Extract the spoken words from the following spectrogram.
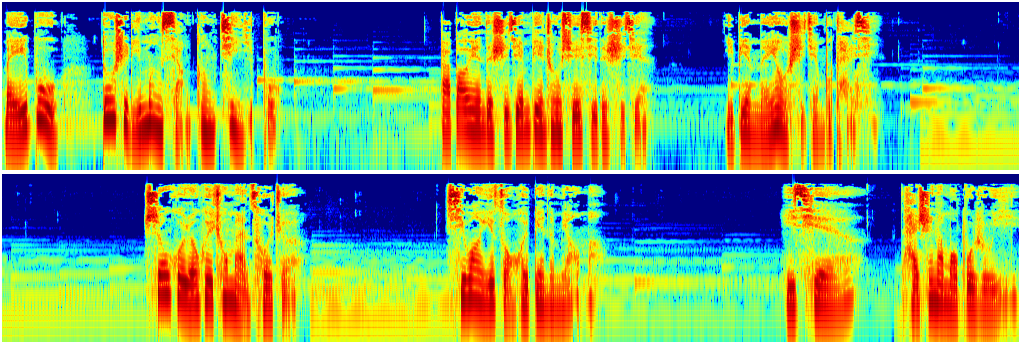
每一步都是离梦想更近一步。把抱怨的时间变成学习的时间。你便没有时间不开心。生活仍会充满挫折，希望也总会变得渺茫，一切还是那么不如意。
